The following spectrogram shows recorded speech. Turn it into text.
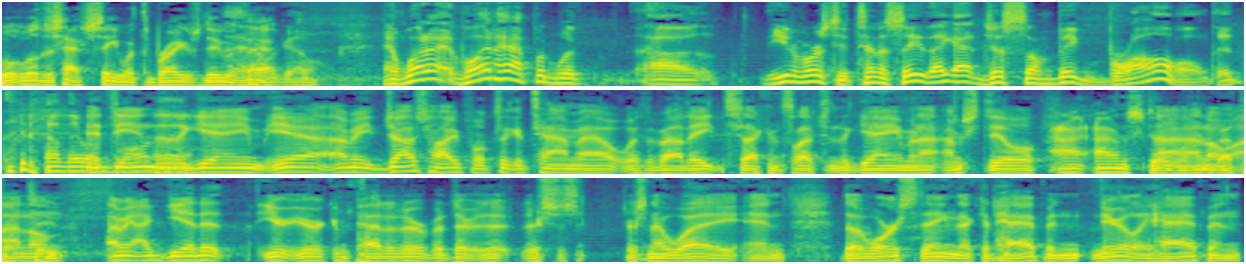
we'll, we'll just have to see what the Braves do with there that. go. And what what happened with uh, the University of Tennessee? They got just some big brawl did they, down there at the end of the game. Yeah, I mean Josh Heupel took a timeout with about eight seconds left in the game, and I, am still I, am still I, I don't I don't. Too. I mean I get it. You're you're a competitor, but there, there's just there's no way. And the worst thing that could happen nearly happened.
